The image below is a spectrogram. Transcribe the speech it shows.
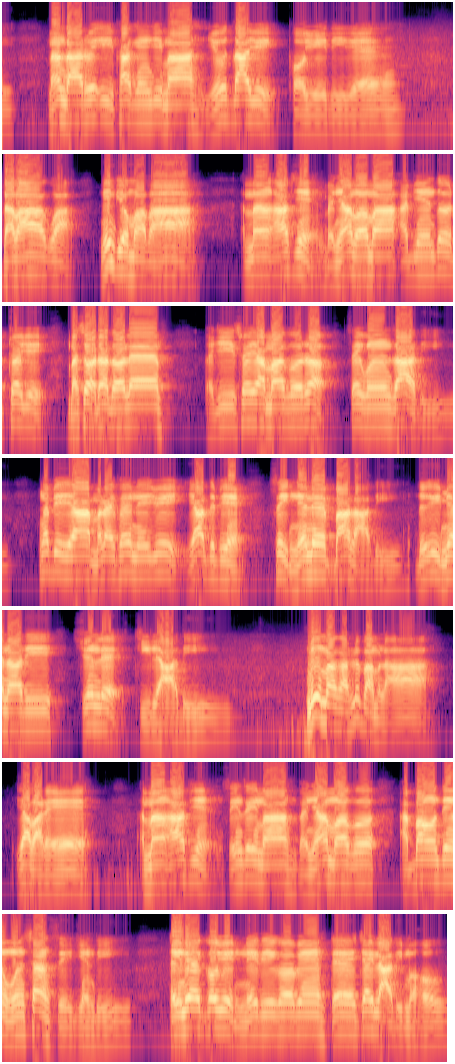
မန္တာတွေဤဖခင်ကြီးမှာရိုးသား၍ဖော်ရွေသည်တဲ့ဒါပါကွာမင်းပြောမှာပါအမှန်အားဖြင့်ဗညာမော်မှာအပြင်သို့ထွက်၍မစော့တတ်တော်လဲပကြီးဆွဲရမှာကိုတော့စိတ်ဝင်စားသည်ငှက်ပြရာမလိုက်ဖဲနေ၍ရသဖြင့်စိတ်နည်းနည်းပါလာသည်သူ၏မျက်နာသည်ရှင်းလက်ကြည်လာသည် မိမကလွတ်ပါမလားရပါတယ်အမှန်အားဖြင့်စိမ့်စိမ့်မှာဗညာမော်ကိုအပေါင်းအသင်းဝန်ဆန့်စေခြင်းသည်အိမ်ထဲကုတ်၍နေသည်ကိုပင်တဲကြိုက်လာသည်မဟုတ်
